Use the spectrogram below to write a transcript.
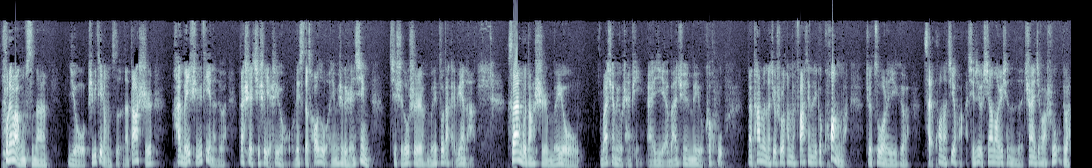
互联网公司呢有 PPT 融资，那当时还没 PPT 呢，对吧？但是其实也是有类似的操作，因为这个人性其实都是没多大改变的啊。三 M 当时没有完全没有产品，哎，也完全没有客户。但他们呢，就说他们发现了这个矿嘛，就做了一个采矿的计划，其实就相当于现在的商业计划书，对吧？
